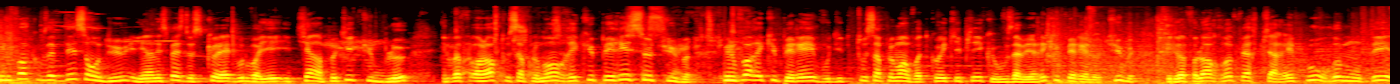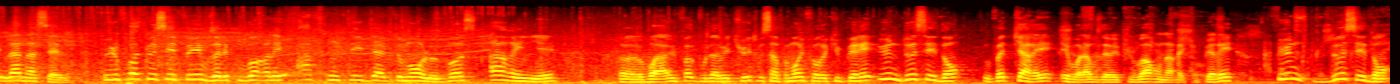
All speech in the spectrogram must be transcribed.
Une fois que vous êtes descendu, il y a un espèce de squelette, vous le voyez, il tient un petit tube bleu. Il va falloir tout simplement récupérer ce tube. Une fois récupéré, vous dites tout simplement à votre coéquipier que vous avez récupéré le tube. Il va falloir refaire carré pour remonter la nacelle. Une fois que c'est fait, vous allez pouvoir aller affronter directement le boss araignée. Euh, voilà, une fois que vous l'avez tué, tout simplement, il faut récupérer une de ses dents. Vous faites carré, et voilà, vous avez pu voir, on a récupéré une de ses dents.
